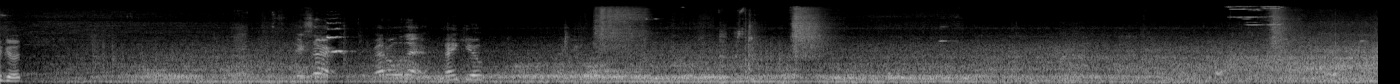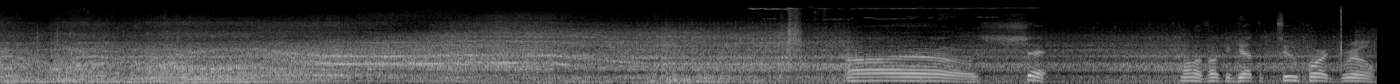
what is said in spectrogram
You're good. Hey, sir. Right over there. Thank you. Oh shit. Motherfucker got the two part grill.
